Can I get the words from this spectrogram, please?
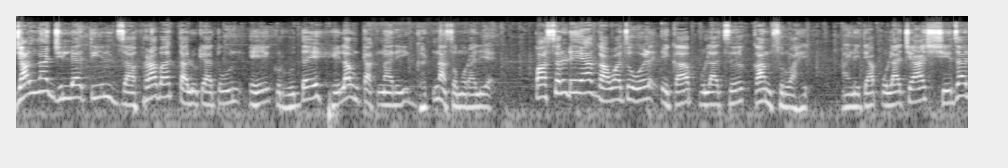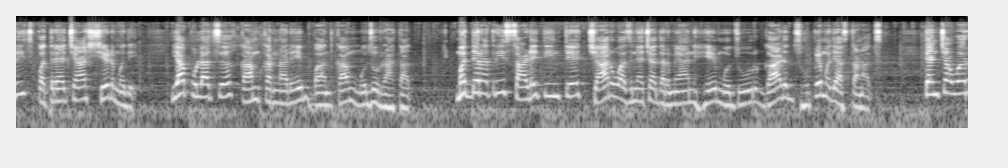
जालना जिल्ह्यातील जाफराबाद तालुक्यातून एक हृदय हेलावून टाकणारी घटना समोर आली आहे. पासर्डे या गावाजवळ एका पुलाचं काम सुरू आहे आणि त्या पुलाच्या शेजारीच पत्र्याच्या शेडमध्ये या पुलाचं काम करणारे बांधकाम मजूर राहतात. मध्यरात्री साडेतीन ते चार वाजण्याच्या दरम्यान हे मजूर गाढ झोपेमध्ये असतानाच त्यांच्यावर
